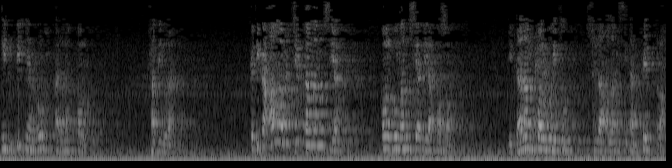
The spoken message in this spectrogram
intinya ruh adalah kolbu, hati nurani. Ketika Allah mencipta manusia, kolbu manusia tidak kosong. Di dalam kolbu itu sudah Allah isikan fitrah.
